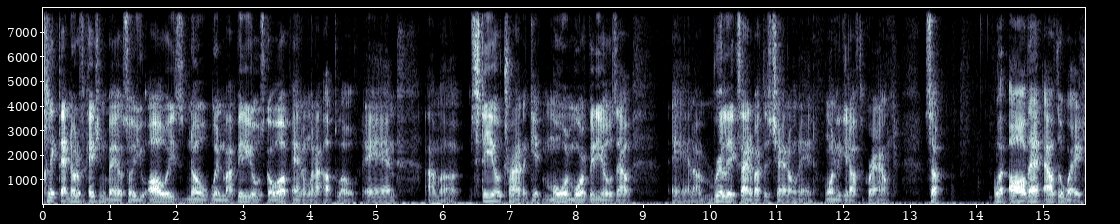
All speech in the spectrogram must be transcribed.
click that notification bell so you always know when my videos go up and when I upload. And I'm uh, still trying to get more and more videos out and I'm really excited about this channel and wanting to get off the ground. So, with all that out the way,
